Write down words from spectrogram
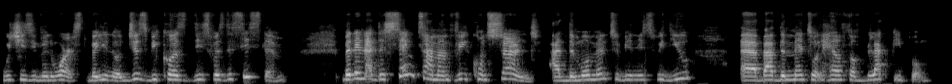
which is even worse, but you know, just because this was the system. But then at the same time, I'm very concerned at the moment, to be honest with you, about the mental health of Black people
